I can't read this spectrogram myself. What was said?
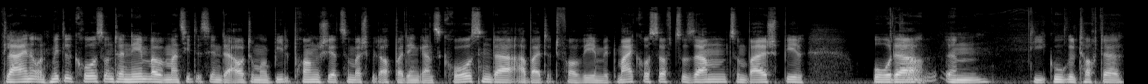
kleine und mittelgroße Unternehmen, aber man sieht es in der Automobilbranche ja zum Beispiel auch bei den ganz großen. Da arbeitet VW mit Microsoft zusammen zum Beispiel oder ähm, die Google-Tochter,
